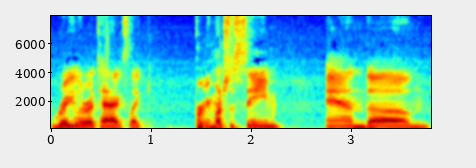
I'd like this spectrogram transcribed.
regular attacks, like pretty much the same, and um,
